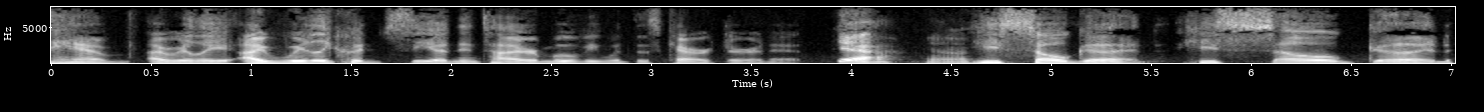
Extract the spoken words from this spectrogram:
damn, I really I really could see an entire movie with this character in it. yeah, yeah. He's so good. He's so good.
